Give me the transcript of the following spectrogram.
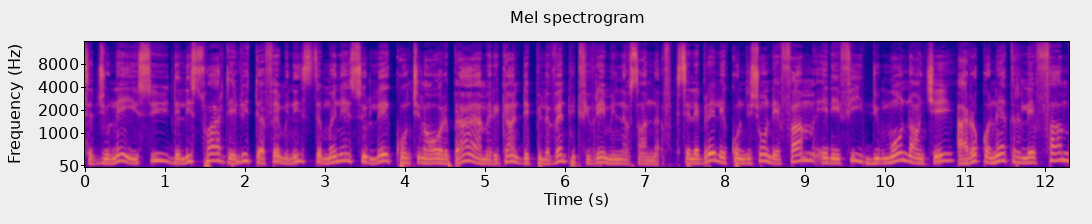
Cette journée est issue de l'histoire des luttes féministes menées sur les continents européens et américains depuis le 28 février 1909. Célébrer les conditions des femmes et des filles du monde entier, à reconnaître les femmes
